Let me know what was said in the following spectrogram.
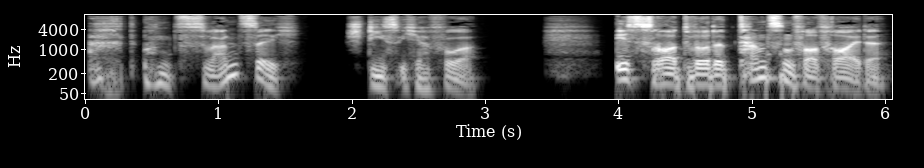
Achtundzwanzig, stieß ich hervor. Isrod würde tanzen vor Freude.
